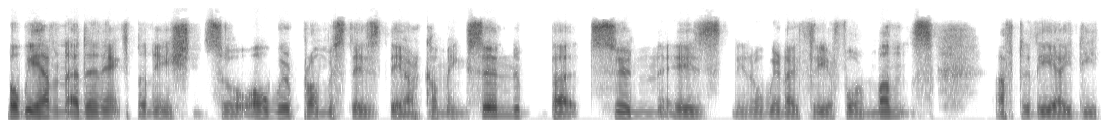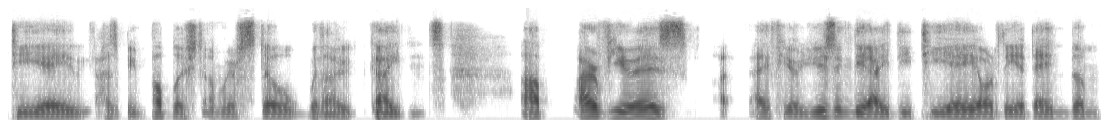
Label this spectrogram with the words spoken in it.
but we haven't had an explanation. So all we're promised is they are coming soon, but soon is, you know, we're now three or four months after the IDTA has been published and we're still without guidance. Uh, our view is uh, if you're using the IDTA or the addendum,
